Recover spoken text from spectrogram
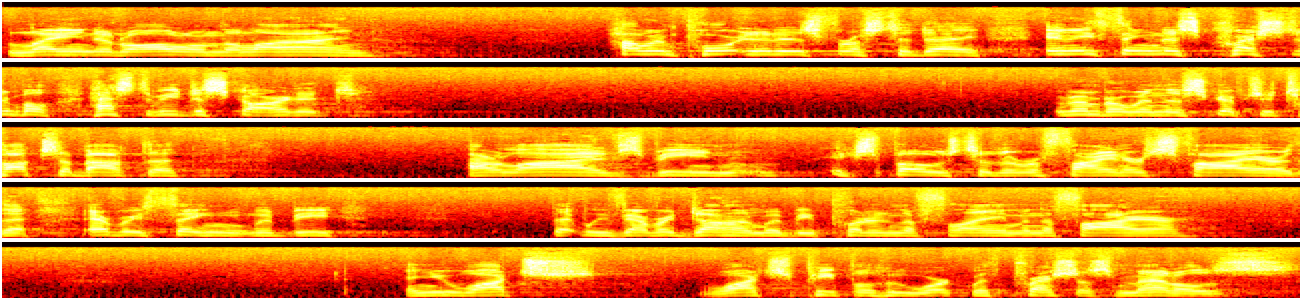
laying it all on the line. How important it is for us today. Anything that's questionable has to be discarded. Remember when the scripture talks about the, our lives being exposed to the refiner's fire, that everything would be that we've ever done would be put in the flame in the fire and you watch, watch people who work with precious metals,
